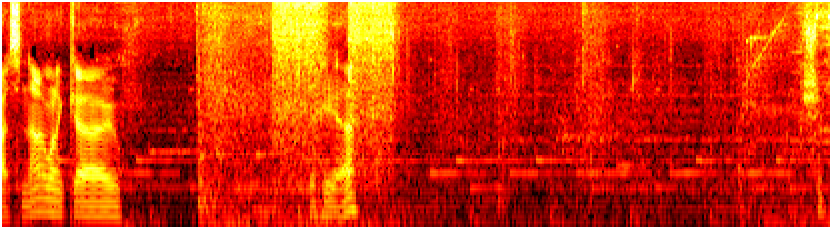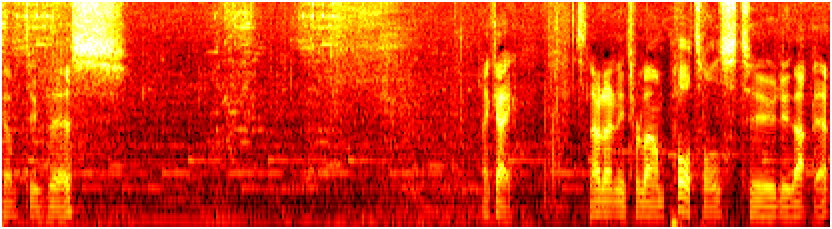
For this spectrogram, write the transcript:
Right, so now I want to go to here. Should be able to do this. Okay, so now I don't need to rely on portals to do that bit.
